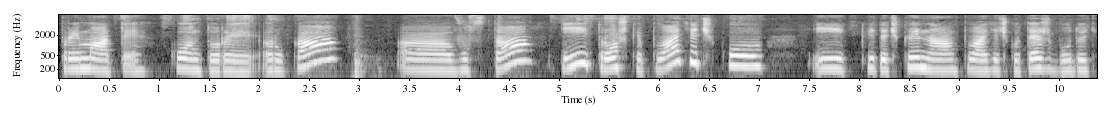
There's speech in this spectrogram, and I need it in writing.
приймати контури рука, вуста і трошки платячку, і квіточки на платячку теж будуть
